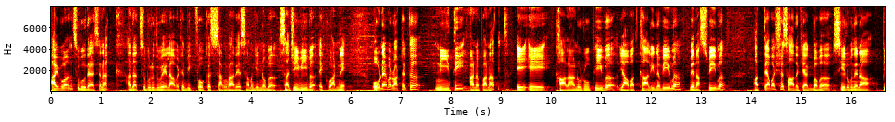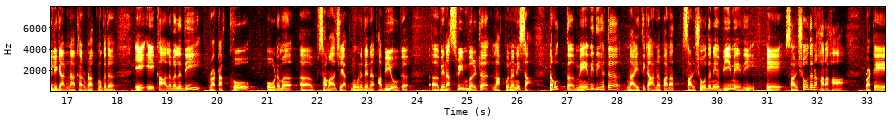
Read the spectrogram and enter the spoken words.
Ivan සුබූදෑසනක් අදත් සුබුරුදු වේලාවට බික් focus සංවාධය සමගින් ඔබ සජීවීව එක් වන්නේ. ඕනෑම රටක නීති අනපනත් ඒ ඒ කාලානුරූපීව යාවත්කාලීනවීම වෙනස්වීම අත්‍යවශ්‍ය සාධකයක් බව සියලුම දෙනා පිළිගන්නා කරුණක් මොකද ඒ ඒ කාලවලදී රටක් හෝ ඕනම සමාජයක් මුහුණ දෙන අභියෝග වෙනස්වීම්වලට ලක්වන නිසා. නමුත් මේ විදිහට නෛතික අනපනත් සංශෝධනය වීමේදී ඒ සංශෝධන හරහා රටේ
